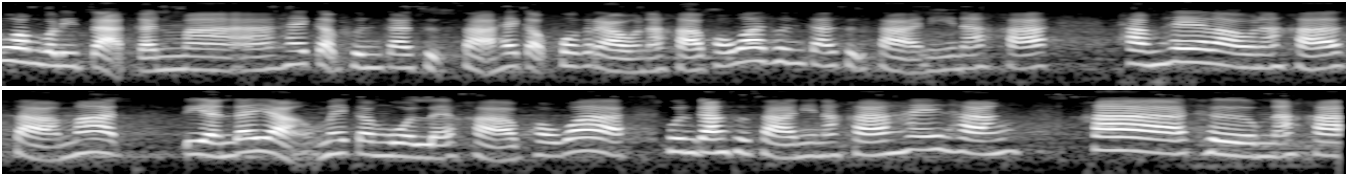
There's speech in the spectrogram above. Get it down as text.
ร่วมบริจาคกกันมาให้กับทุนการศึกษาให้กับพวกเรานะคะ เพราะว่าทุนการศึกษานี้นะคะทำให้เรานะคะสามารถเรียนได้อย่างไม่กังวลเลยค่ะ เพราะว่าทุนการศึกษานี้นะคะให้ทั้งค่าเทอมนะคะ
